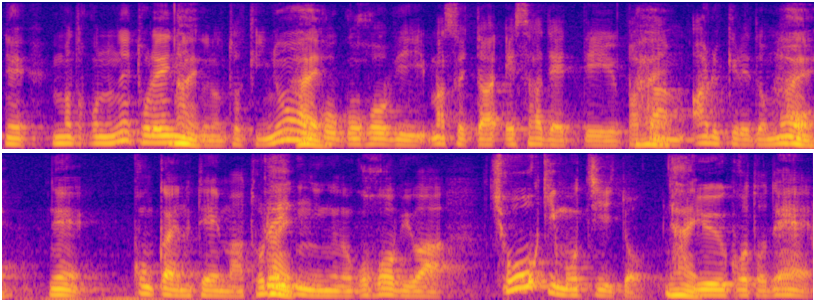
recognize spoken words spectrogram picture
でまたこのねトレーニングの時のこうご褒美、はい、まあ、そういった餌でっていうパターンもあるけれども、はい、ね、今回のテーマトレーニングのご褒美は超気持ちいいということで、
